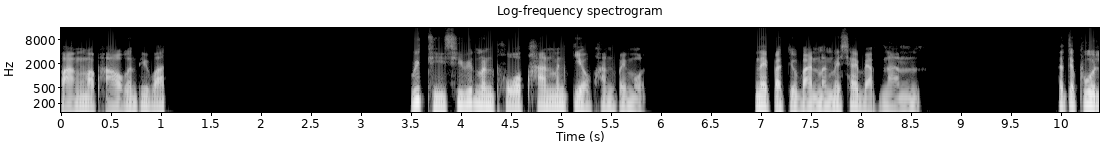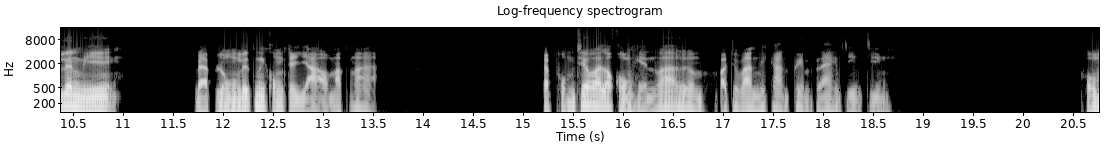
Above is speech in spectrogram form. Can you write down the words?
ฝังมาเผากันที่วัด วิถีชีวิตมันพัวพันมันเกี่ยวพันไปหมด ในปัจจุบันมันไม่ใช่แบบนั้น ถ้าจะพูดเรื่องนี้ แบบลงลึกนี่คงจะยาวมาก ๆ แต่ผมเชื่อว่าเราคงเห็นว่าเออปัจจุบันมีการเปลี่ยนแปลงจริง ๆ ผม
